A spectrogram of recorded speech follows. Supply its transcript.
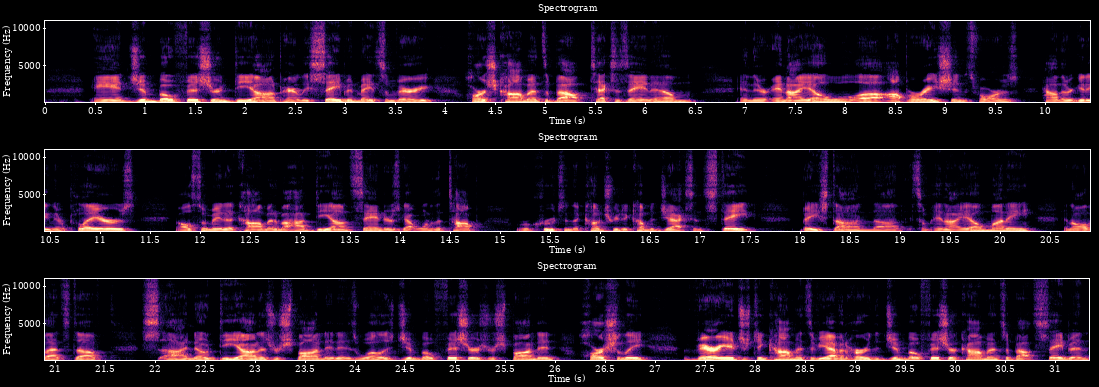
and Jimbo Fisher and Deion. Apparently, Saban made some very harsh comments about Texas A&M and their NIL uh, operation as far as how they're getting their players. Also made a comment about how Deion Sanders got one of the top recruits in the country to come to Jackson State based on uh, some NIL money and all that stuff. Uh, I know Deion has responded as well as Jimbo Fisher has responded harshly. Very interesting comments. If you haven't heard the Jimbo Fisher comments about Saban,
